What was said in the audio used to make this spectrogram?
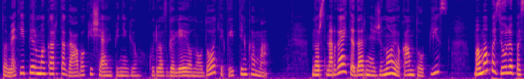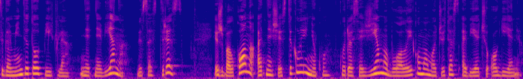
Tuomet į pirmą kartą gavo kišenpinigių, kuriuos galėjo naudoti kaip tinkama. Nors mergaitė dar nežinojo, kam taupys, Mama pasiūlė pasigaminti taupyklę, net ne vieną, visas tris. Iš balkono atnešė stiklainiukų, kuriuose žiemą buvo laikoma močiutės aviečių ogienė.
